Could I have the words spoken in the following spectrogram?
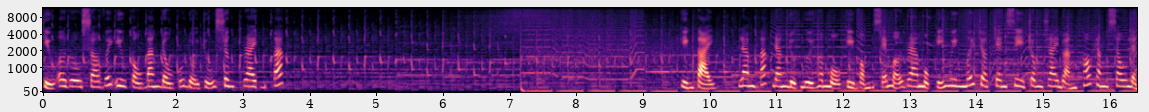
triệu euro so với yêu cầu ban đầu của đội chủ sân Pride Park. Hiện tại, Lam Park đang được người hâm mộ kỳ vọng sẽ mở ra một kỷ nguyên mới cho Chelsea trong giai đoạn khó khăn sau lệnh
